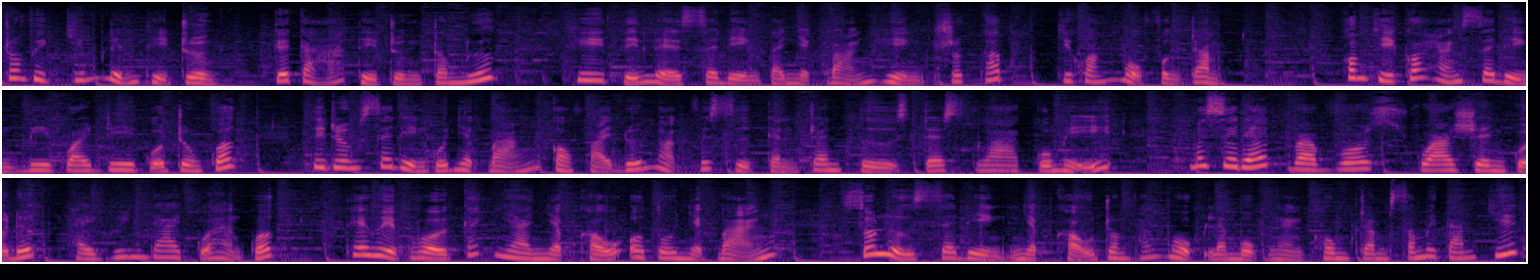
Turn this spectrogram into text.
trong việc chiếm lĩnh thị trường, kể cả thị trường trong nước, khi tỷ lệ xe điện tại Nhật Bản hiện rất thấp, chỉ khoảng 1%. Không chỉ có hãng xe điện BYD của Trung Quốc, thị trường xe điện của Nhật Bản còn phải đối mặt với sự cạnh tranh từ Tesla của Mỹ, Mercedes và Volkswagen của Đức hay Hyundai của Hàn Quốc. Theo Hiệp hội các nhà nhập khẩu ô tô Nhật Bản, số lượng xe điện nhập khẩu trong tháng 1 là 1.068 chiếc,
